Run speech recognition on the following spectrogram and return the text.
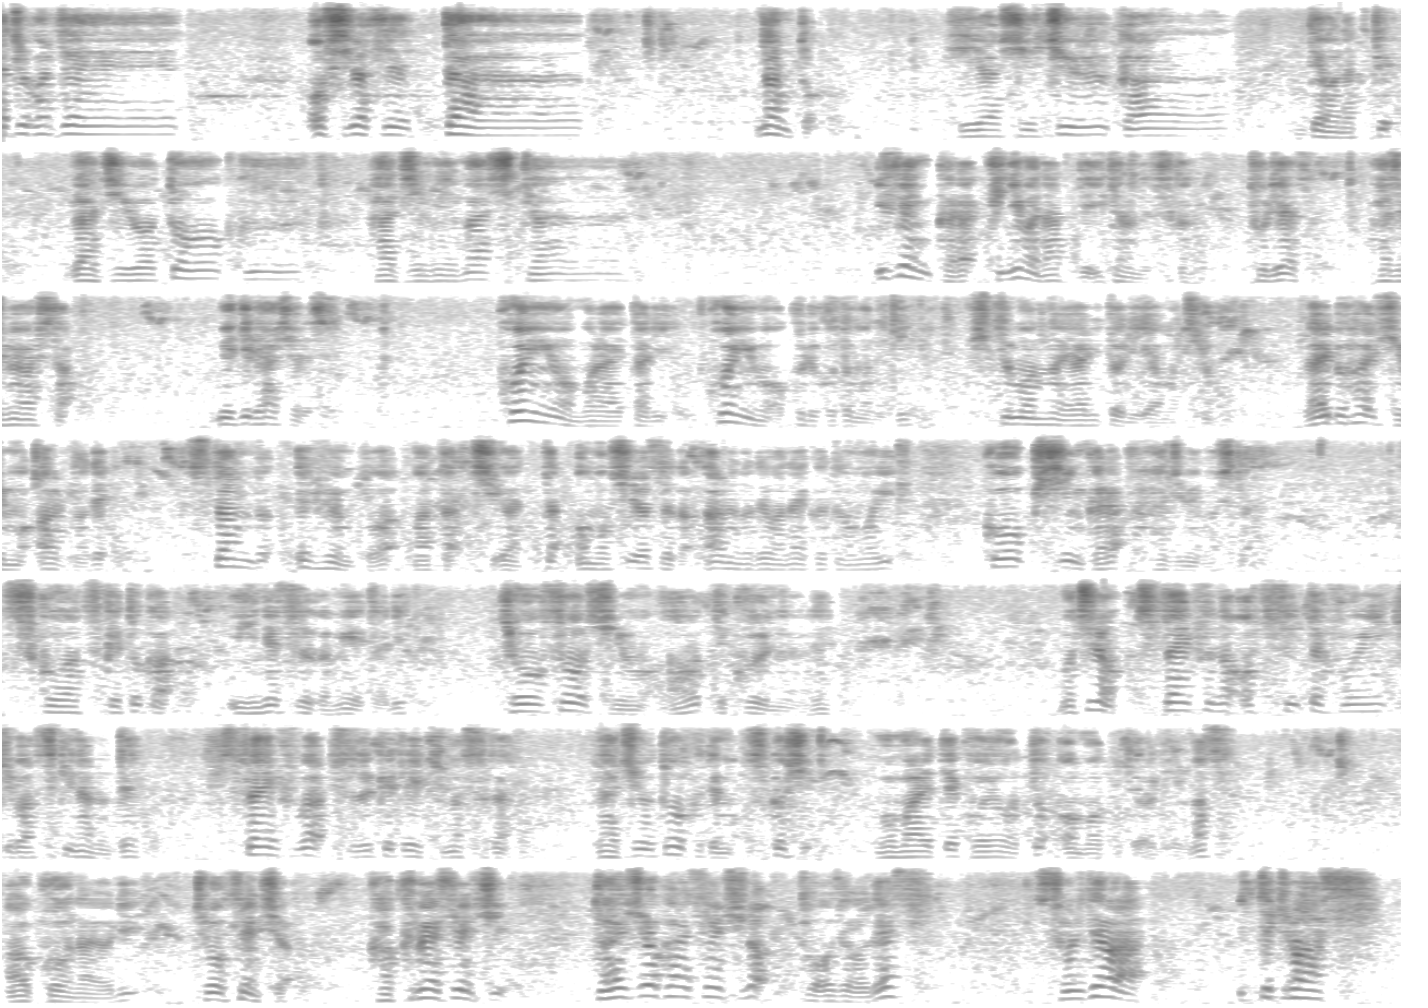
ラジオコンテお知らせだ。なんと冷やし中華ではなくてラジオトーク始めました。以前から気にはなっていたのですがとりあえず始めました。見切り発車です。コインをもらえたりコインを送ることもでき質問のやり取りはもちろんライブ配信もあるのでスタンド FM とはまた違った面白さがあるのではないかと思い好奇心から始めました。コア付けとかいいね数が見えたり競争心を煽ってくるのよね。もちろんスタイフの落ち着いた雰囲気は好きなのでスタイフは続けていきますがラジオトークでも少し揉まれてこようと思っております。青コーナーより挑戦者革命戦士大丈夫選手の登場です。それでは行ってきます。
